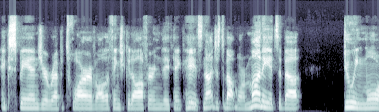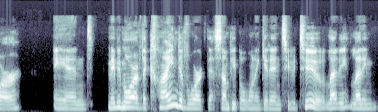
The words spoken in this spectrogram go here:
expand your repertoire of all the things you could offer. And they think, hey, it's not just about more money, it's about doing more and maybe more of the kind of work that some people want to get into too, letting, letting,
